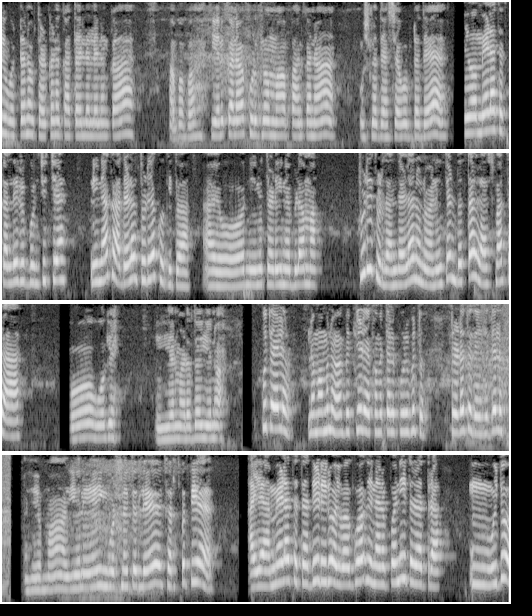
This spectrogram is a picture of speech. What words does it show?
ಈ ಹೊಟ್ಟೆ ನಾವು ತಡ್ಕೊಳಕ್ ಆಗ್ತಾ ಇಲ್ಲ ನಂಕ ಅಬ್ಬಬ್ಬ ಎಲ್ಕನ ಕುಡ್ಕಮ್ಮ ಪಾನ್ಕನ ಉಷ್ಣ ಜಾಸ್ತಿ ಆಗೋಗ್ತದೆ ನೀವು ಮೇಳತ್ತದ ಕಲ್ಲೀರು ಗುಂಚಿಚ್ಚೆ. ನೀನ್ ಯಾಕೆ ಅದೆಲ್ಲ ತುಡಿಯಕ್ಕೆ ಹೋಗಿದ್ದ? ಅಯ್ಯೋ, ನೀನು ತಡಿನ ಬಿಡಮ್ಮ. ತುಡಿ ತುಡ್ದ ಅಂದೇಳ ನಾನು ನಿಂತೇನು ಗೊತ್ತಲ್ಲ ಅಸ್ಮಾತ? ಓ, ಹೋಗೆ. ಏನು ಮಾಡೋದು ಏನೋ. ಕೂತ ಹೇಳು ನಮ್ಮ ಅಮ್ಮನ ಬೆಕ್ಕಿಡಿ ಹಾಕೊಂಬತ್ತಲ್ಲ ತಡತದೆ ತೊಡತದೆ ಹೆದಲು. ಅಯ್ಯಮ್ಮ, ಏನೇ ಹಿಂಗೆ ಹೊಟ್ಟೆ ಸರಸ್ವತಿಯೇ. ಅಯ್ಯ ಮೇಳತ್ತ ದಿಡಿರು ಅಲ್ವಾ? ಹೋಗಿ ನಾನು ಪನೀತರ ಹತ್ರ. ಇದು,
